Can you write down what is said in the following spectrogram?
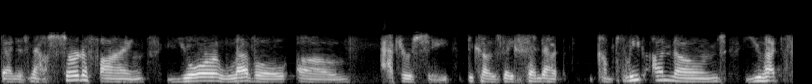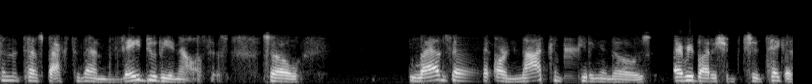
that is now certifying your level of accuracy because they send out complete unknowns. You have to send the test back to them. They do the analysis. So labs that are not competing in those, everybody should, should take a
